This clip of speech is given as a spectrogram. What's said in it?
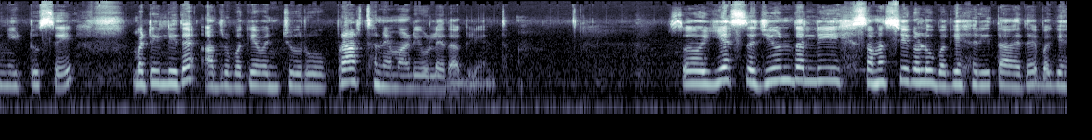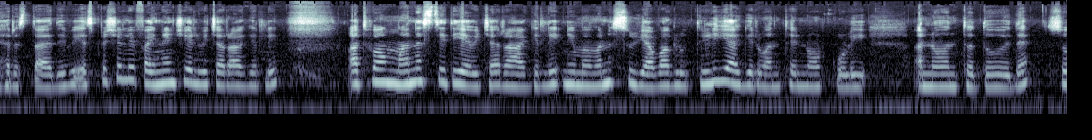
need to say but ಇಲ್ಲಿದೆ. ಅದ್ರ ಬಗ್ಗೆ ಒಂಚೂರು ಪ್ರಾರ್ಥನೆ ಮಾಡಿ ಒಳ್ಳೆಯದಾಗಲಿ ಅಂತ. ಸೊ ಎಸ್ ಜೀವನದಲ್ಲಿ ಸಮಸ್ಯೆಗಳು ಬಗೆಹರಿತಾ ಇದೆ, ಬಗೆಹರಿಸ್ತಾ ಇದ್ದೀವಿ ಎಸ್ಪೆಷಲಿ ಫೈನಾನ್ಷಿಯಲ್ ವಿಚಾರ ಆಗಿರಲಿ, ಅಥವಾ ಮನಸ್ಥಿತಿಯ ವಿಚಾರ ಆಗಿರಲಿ, ನಿಮ್ಮ ಮನಸ್ಸು ಯಾವಾಗಲೂ ತಿಳಿಯಾಗಿರುವಂತೆ ನೋಡ್ಕೊಳ್ಳಿ ಅನ್ನುವಂಥದ್ದು ಇದೆ. ಸೊ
